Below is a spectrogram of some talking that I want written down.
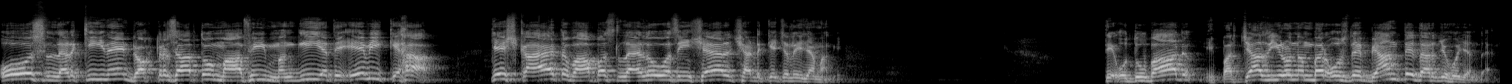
ਉਸ ਲੜਕੀ ਨੇ ਡਾਕਟਰ ਸਾਹਿਬ ਤੋਂ ਮਾਫੀ ਮੰਗੀ ਅਤੇ ਇਹ ਵੀ ਕਿਹਾ ਕਿ ਸ਼ਿਕਾਇਤ ਵਾਪਸ ਲੈ ਲਓ, ਅਸੀਂ ਸ਼ਹਿਰ ਛੱਡ ਕੇ ਚਲੇ ਜਾਵਾਂਗੇ। ਤੇ ਤੋਂ ਬਾਅਦ ਇਹ ਪਰਚਾ ਜ਼ੀਰੋ ਨੰਬਰ ਉਸ ਦੇ ਬਿਆਨ ਤੇ ਦਰਜ ਹੋ ਜਾਂਦਾ ਹੈ।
